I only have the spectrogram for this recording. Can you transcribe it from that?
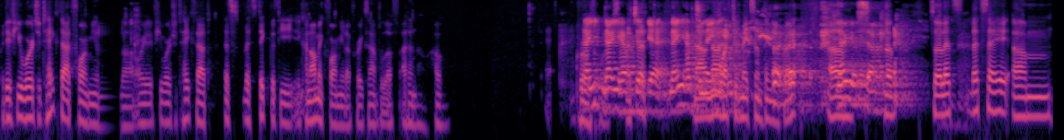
But if you were to take that formula, or if you were to take that, let's let's stick with the economic formula, for example, of I don't know how. Now you, now you, have to, yeah. Now you have now, to name now one. I have to make something up, right? Um, now you're stuck. So, so let's let's say um,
